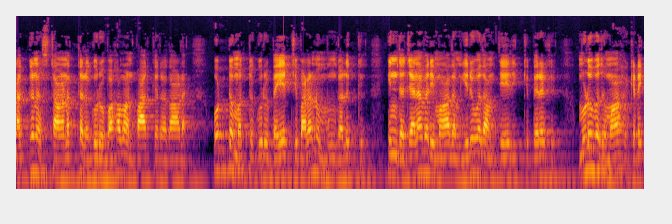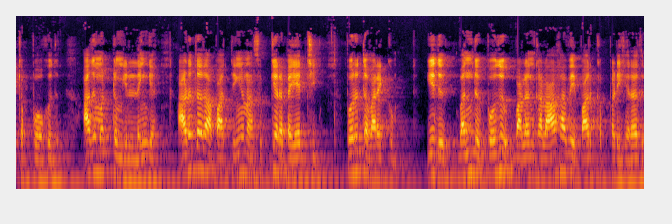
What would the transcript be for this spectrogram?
லக்ன ஸ்தானத்தில் குரு பகவான் பார்க்கிறதால ஒட்டுமொத்த குரு பெயர்ச்சி பலனும் உங்களுக்கு. இந்த ஜனவரி மாதம் இருபதாம் தேதிக்கு பிறகு முழுவதுமாக கிடைக்கப் போகுது. அது மட்டும் இல்லைங்க அடுத்ததாக பார்த்தீங்கன்னா சுக்கிர பெயர்ச்சி பொறுத்த வரைக்கும் இது வந்து பொது பலன்களாகவே பார்க்கப்படுகிறது.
